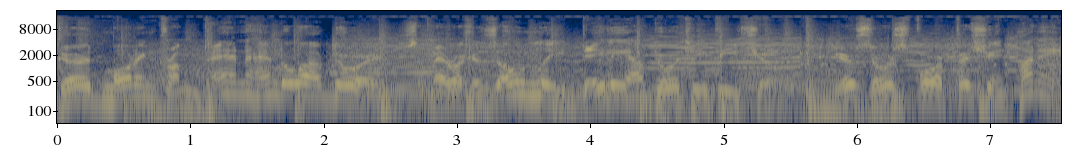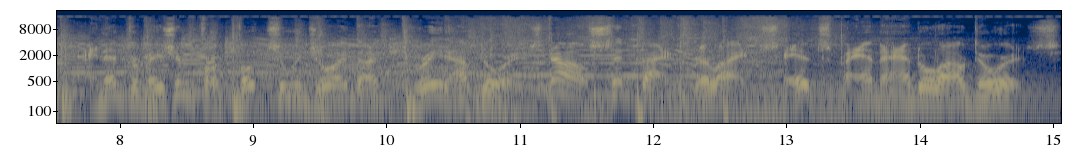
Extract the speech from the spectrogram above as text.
Good morning from Panhandle Outdoors, America's only daily outdoor TV show. Your source for fishing, hunting, and information for folks who enjoy the great outdoors. Now sit back, relax. It's Panhandle Outdoors.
